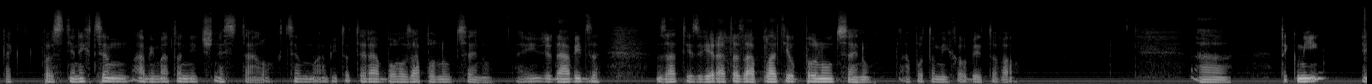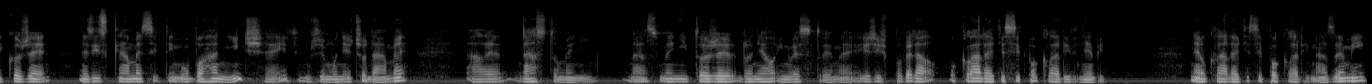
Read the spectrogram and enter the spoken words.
tak proste nechcem, aby ma to nič nestálo. Chcem, aby to teda bolo za plnú cenu. Hej? Že Dávid za, za tie zvieratá zaplatil plnú cenu a potom ich obietoval. A, tak my akože nezískáme si tým u Boha nič, hej, tým, že mu niečo dáme, ale nás to mení. Nás mení to, že do neho investujeme. Ježiš povedal, ukládajte si poklady v nebi. Neukládajte si poklady na zemi,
